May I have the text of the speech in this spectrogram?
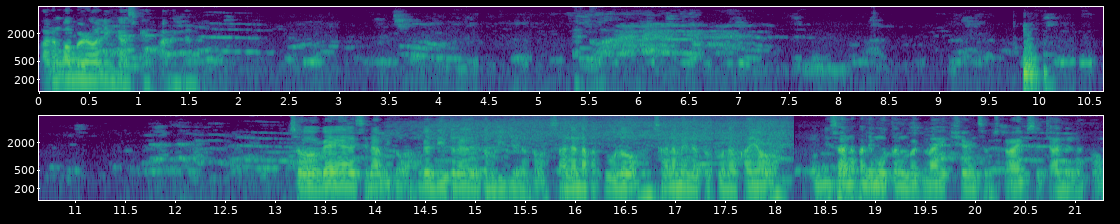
Parang overhauling gasket, parang gano'n. Ito. So, gaya nga ng sinabi ko, hanggang dito na lang itong video na to. Sana nakatulong, sana may natutunan kayo. Huwag niyo sana kalimutan mag-like, share, and subscribe sa channel na to.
